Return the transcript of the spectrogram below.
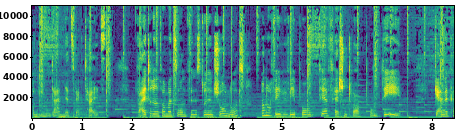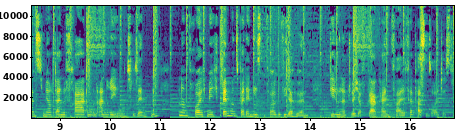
und ihn in deinem Netzwerk teilst. Weitere Informationen findest du in den Shownotes und auf www.fairfashiontalk.de. Gerne kannst du mir auch deine Fragen und Anregungen zusenden und dann freue ich mich, wenn wir uns bei der nächsten Folge wiederhören, die du natürlich auf gar keinen Fall verpassen solltest.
